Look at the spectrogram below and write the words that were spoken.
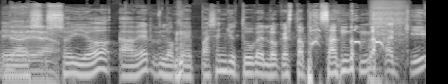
Eh. Soy yo. A ver, lo que pasa en YouTube es lo que está pasando aquí.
